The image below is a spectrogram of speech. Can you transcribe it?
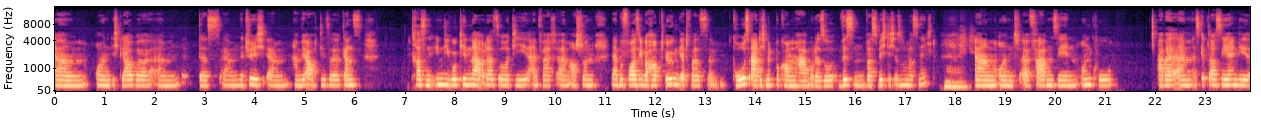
Ähm, und ich glaube, ähm, dass ähm, natürlich ähm, haben wir auch diese ganz krassen Indigo-Kinder oder so, die einfach ähm, auch schon, äh, bevor sie überhaupt irgendetwas ähm, großartig mitbekommen haben oder so, wissen, was wichtig ist und was nicht. Mhm. Ähm, und äh, Farben sehen und Co. Aber ähm, es gibt auch Seelen, die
